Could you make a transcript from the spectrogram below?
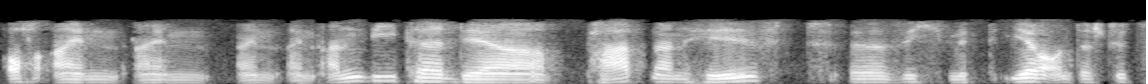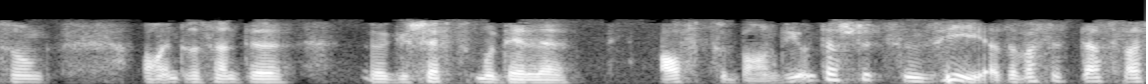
auch ein, ein, ein, ein Anbieter, der Partnern hilft, äh, sich mit ihrer Unterstützung auch interessante äh, Geschäftsmodelle aufzubauen. Wie unterstützen Sie? Also was ist das, was,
